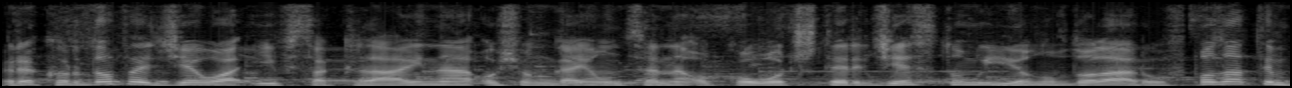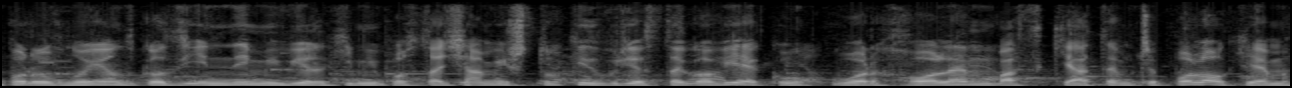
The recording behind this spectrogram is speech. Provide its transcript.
Rekordowe dzieła Yvesa Kleina osiągają cenę około 40 milionów dolarów. Poza tym porównując go z innymi wielkimi postaciami sztuki XX wieku, Warholem, Basquiatem czy Polokiem,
